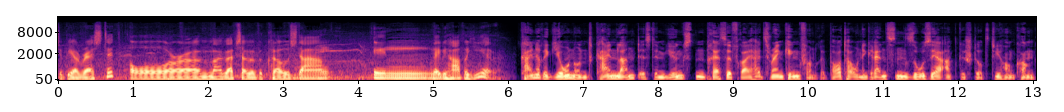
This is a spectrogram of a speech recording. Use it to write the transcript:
To be arrested or my website will be closed down in maybe half a year. Keine Region und kein Land ist im jüngsten Pressefreiheitsranking von Reporter ohne Grenzen so sehr abgestürzt wie Hongkong.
